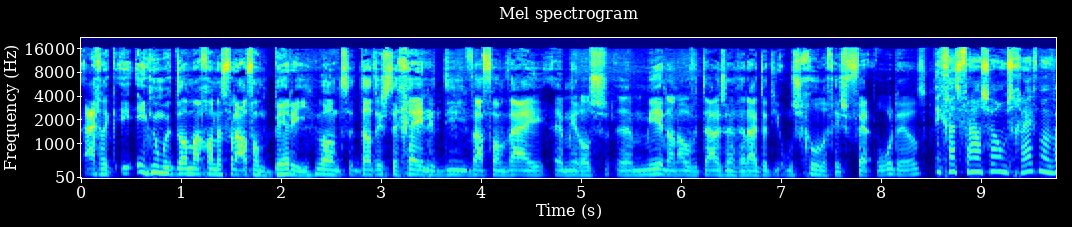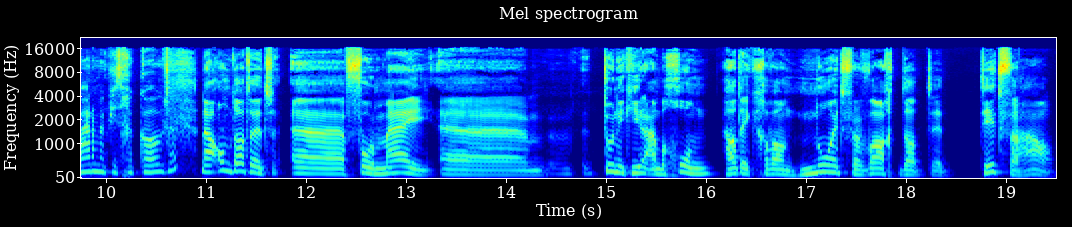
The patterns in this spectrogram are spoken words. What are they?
eigenlijk, ik, ik, noem het dan maar gewoon het verhaal van Barry. Want dat is degene die, waarvan wij inmiddels meer dan overtuigd zijn geraakt dat hij onschuldig is veroordeeld. Ik ga het verhaal zo omschrijven, maar waarom heb je het gekozen? Nou, omdat het voor mij, ehm, toen ik hier aan begon, had ik gewoon nooit verwacht dat dit verhaal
